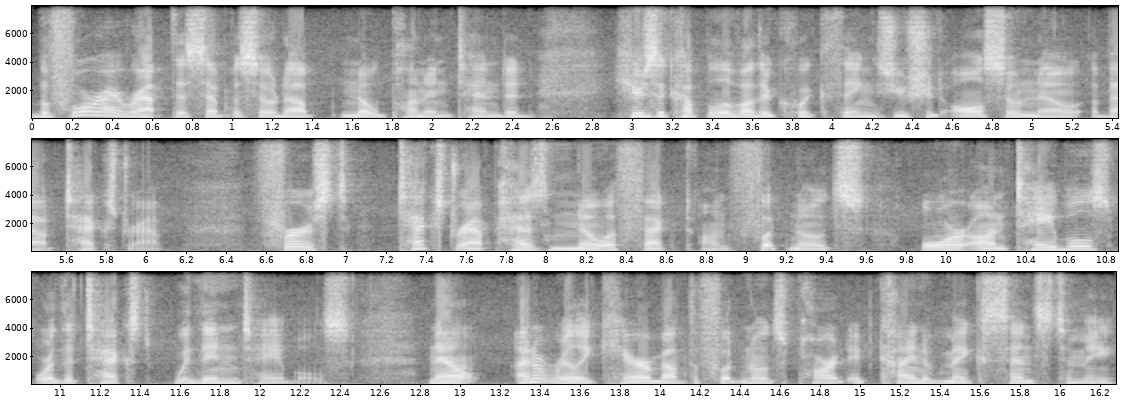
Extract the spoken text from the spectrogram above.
Before I wrap this episode up, no pun intended, here's a couple of other quick things you should also know about text wrap. First, text wrap has no effect on footnotes or on tables or the text within tables. Now, I don't really care about the footnotes part, it kind of makes sense to me,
